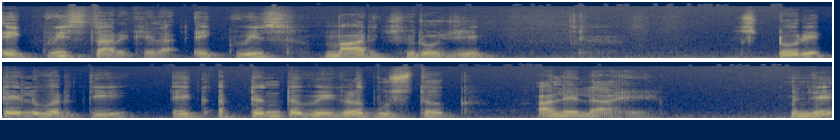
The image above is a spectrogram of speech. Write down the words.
एकवीस तारखेला एकवीस मार्च रोजी स्टोरीटेलवरती एक अत्यंत वेगळं पुस्तक आलेलं आहे. म्हणजे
